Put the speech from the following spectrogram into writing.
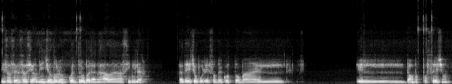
esa sensación y yo no lo encuentro para nada similar. O sea, de hecho, por eso me costó más el, el Down of Possession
